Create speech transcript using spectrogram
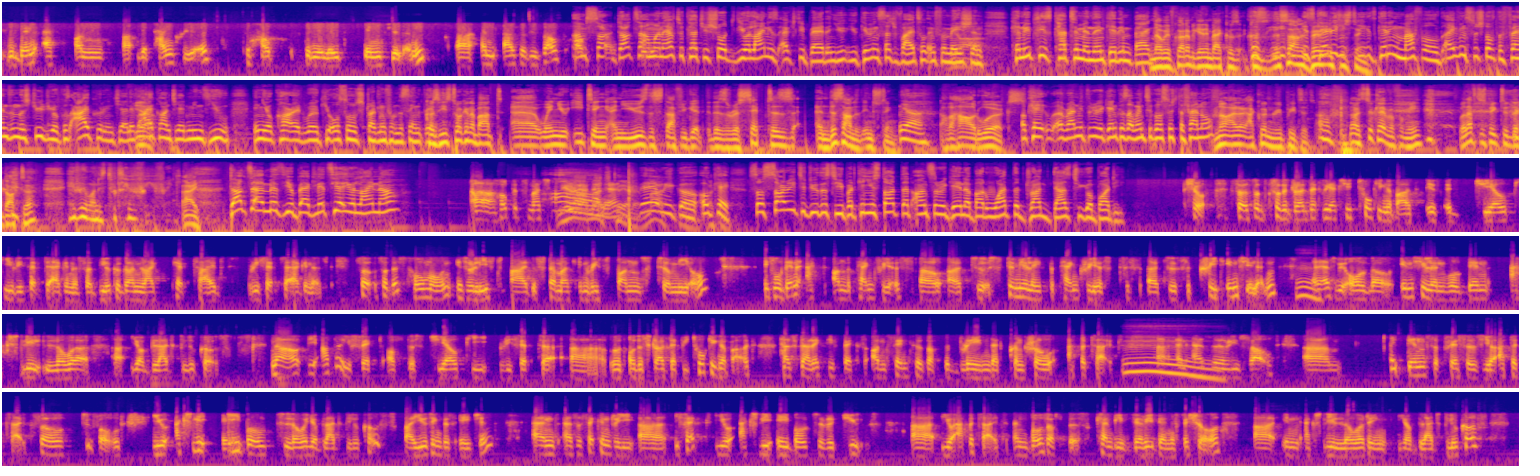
it will then act on uh, the pancreas to help stimulate insulin. Uh, and as a result, I'm sorry, doctor. I'm gonna have to cut you short. Your line is actually bad, and you you're giving such vital information. Can we please cut him and then get him back? no, we've got to be getting back because Because this sounded it's very getting, interesting. It's getting muffled. I even switched off the fans in the studio because I couldn't hear. And if Yeah. I can't hear, it means you in your car at work, you're also struggling from the same thing. Because he's talking about uh, when you're eating and you use the stuff, you get there's receptors, and this sounded interesting. Yeah. Of how it works. Okay, uh, run me through it again because I went to go switch the fan off. No, I, I couldn't repeat it. Oh. No, it's too clever for me. We'll have to speak to the doctor. Everyone is too clever for you, Frank. Aye. Doctor Amit, you're back. Let's hear your line now. uh, hope it's much clearer. Oh, much clearer. There Much we go. Okay. So sorry to do this to you, but can you start that answer again about what the drug does to your body? Sure. So, so, so the drug that we're actually talking about is a GLP receptor agonist, a glucagon-like peptide receptor agonist. So, so this hormone is released by the stomach in response to a meal. It will then act on the pancreas uh, uh, to stimulate the pancreas to, uh, to secrete insulin. And as we all know, insulin will then actually lower uh, your blood glucose. Now, the other effect of this GLP receptor uh, or, or this drug that we're talking about has direct effects on centers of the brain that control appetite. Uh, and as a result, um, it then suppresses your appetite. So, twofold. You're actually able to lower your blood glucose by using this agent. And as a secondary uh, effect, you're actually able to reduce uh, your appetite. And both of this can be very beneficial uh, in actually lowering your blood glucose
